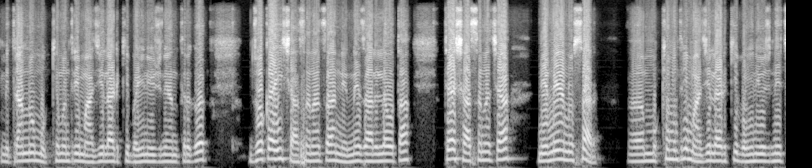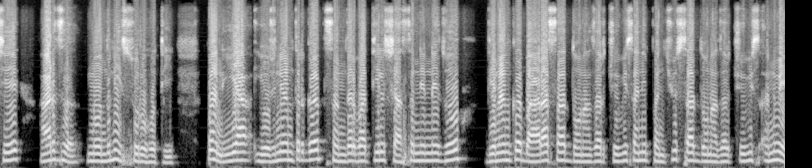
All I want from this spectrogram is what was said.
मित्रांनो मुख्यमंत्री माझी लाडकी बहीण योजनेअंतर्गत जो काही शासनाचा निर्णय झालेला होता त्या शासनाच्या निर्णयानुसार मुख्यमंत्री माझी लाडकी बहीण योजनेचे अर्ज नोंदणी सुरू होती. पण या योजनेअंतर्गत संदर्भातील शासन निर्णय जो दिनांक बारा सात दोन हजार चोवीस आणि पंचवीस सात दोन हजार चोवीस अन्वे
